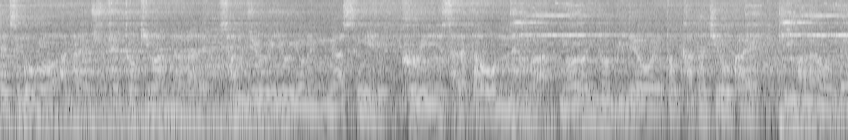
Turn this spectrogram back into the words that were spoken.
絶望を与えして時は流れ34年が過ぎる。封印された怨念は呪いのビデオへと形を変え今なお電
